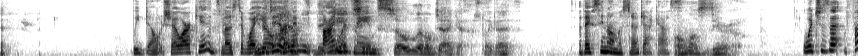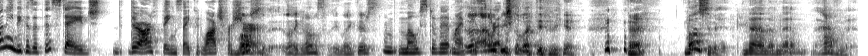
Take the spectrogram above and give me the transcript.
we don't show our kids most of what you, do, I and don't it's e- fine they've with me. seen so little jackass. Like I They've seen almost no Jackass. almost zero. Which is uh, funny because at this stage, there are things they could watch for sure. Most of it, like honestly, like there's Most of it might be I would be selective, yeah. but most of it, no, no, no, half of it.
